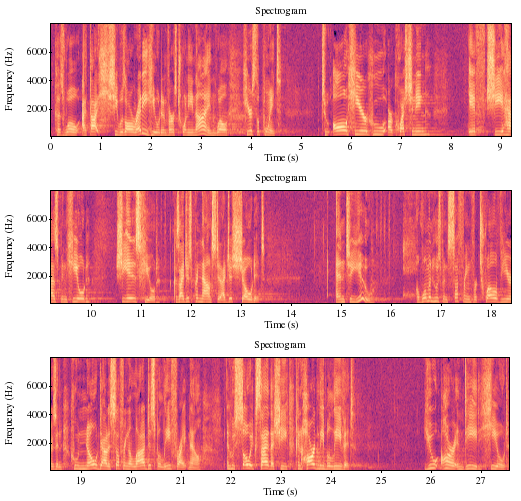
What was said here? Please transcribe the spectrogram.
because, well, I thought she was already healed in verse 29. Well, here's the point to all here who are questioning if she has been healed, she is healed because I just pronounced it, I just showed it. And to you, a woman who's been suffering for 12 years and who no doubt is suffering a lot of disbelief right now, and who's so excited that she can hardly believe it. You are indeed healed.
